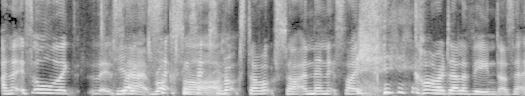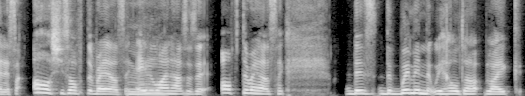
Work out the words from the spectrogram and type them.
and it's all like it's Yeah, like rock sexy, star. sexy rock star, rock star, and then it's like Cara Delevingne does it, and it's like, "Oh, she's off the rails." Like Amy mm. Winehouse does it, off the rails. Like there's the women that we hold up, like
